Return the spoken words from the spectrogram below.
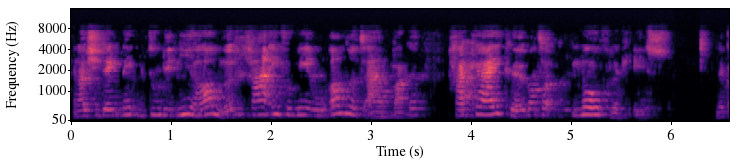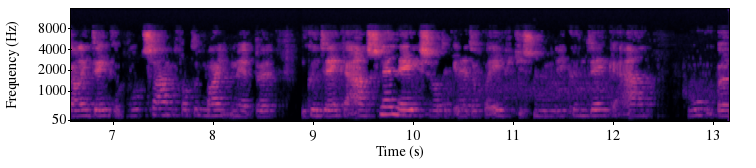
En als je denkt, nee, ik doe dit niet handig, ga informeren hoe anderen het aanpakken. Ga kijken wat er mogelijk is. Dan kan ik denken, bijvoorbeeld samenvatten, mindmappen. Je kunt denken aan snel lezen, wat ik net ook eventjes noemde. Je kunt denken aan hoe eh,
